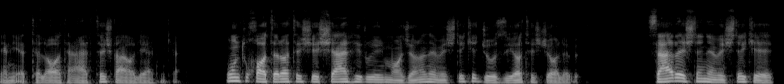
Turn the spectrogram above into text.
یعنی اطلاعات ارتش فعالیت می‌کرد. اون تو خاطراتش یه شرحی روی این ماجرا نوشته که جزئیاتش جالبه. سررشته نوشته که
